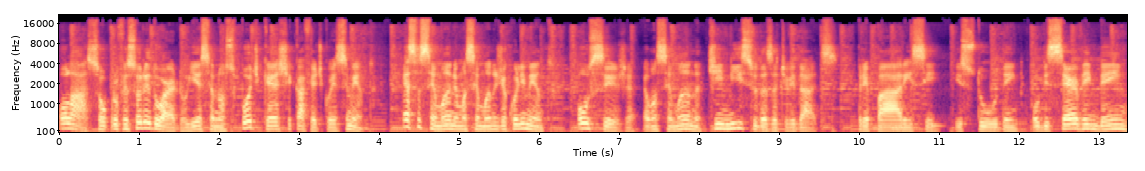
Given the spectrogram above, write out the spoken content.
Olá, sou o professor Eduardo e esse é nosso podcast Café de Conhecimento. Essa semana é uma semana de acolhimento, ou seja, é uma semana de início das atividades. Preparem-se, estudem, observem bem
